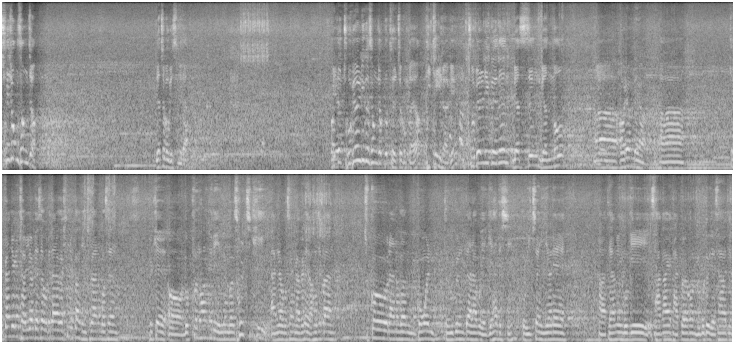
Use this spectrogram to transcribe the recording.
최종 성적 여쭤보겠습니다. 일단 조별리그 성적부터 여쭤볼까요? 디테일하게. 조별리그는 몇 승, 몇 무, 아, 어렵네요. 아, 객관적인 전력에서 우리나라가 16강 진출하는 것은 그렇게 어, 높은 확률이 있는 건 솔직히 아니라고 생각을 해요. 하지만 축구라는 건 공을 들고 있다라고 얘기하듯이 또 2002년에 아, 대한민국이 4강에 갈 거라고는 누구도 예상하지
